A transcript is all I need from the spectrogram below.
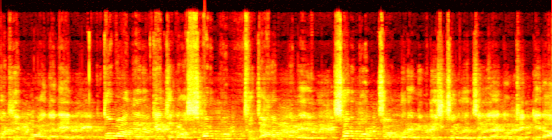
কঠিন ময়দানে তোমাদেরকে যেন সর্বোচ্চ সর্বোচ্চ অঙ্গনে নির্দিষ্ট করেছিলেন এখন ঠিক কিনা?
